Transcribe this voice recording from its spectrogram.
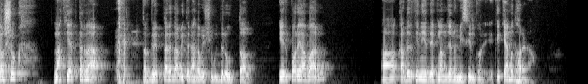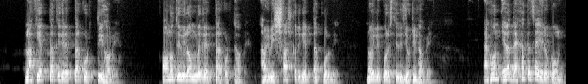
দর্শক, লাকি আক্তাররা তার গ্রেপ্তারের দাবিতে ঢাকা বিশ্ববিদ্যালয় উত্তাল। এরপরে আবার কাদেরকে নিয়ে দেখলাম যেন মিছিল করে। একে কেন ধরে না? লাকি আক্তারকে গ্রেপ্তার করতেই হবে। অনতিবিলম্বে গ্রেপ্তার করতে হবে। আমি বিশ্বাস করি গ্রেপ্তার করবে। নইলে পরিস্থিতি জটিল হবে। এখন এরা দেখাতে চায় এরকম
